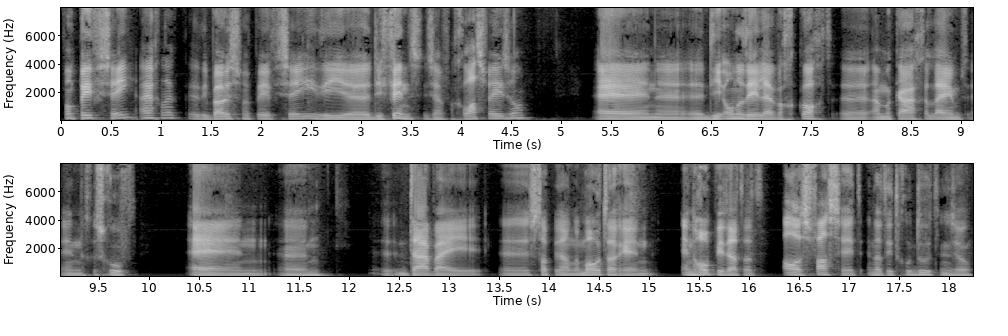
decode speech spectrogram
Van PVC eigenlijk. Eh, Die buizen van PVC, die, eh, die fins, die zijn van glasvezel. En eh, die onderdelen hebben we gekocht, aan elkaar gelijmd en geschroefd. En ehm, eh, daarbij stop je dan de motor in en hoop je dat het alles vast zit en dat hij het goed doet en zo.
